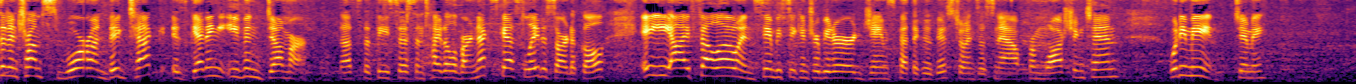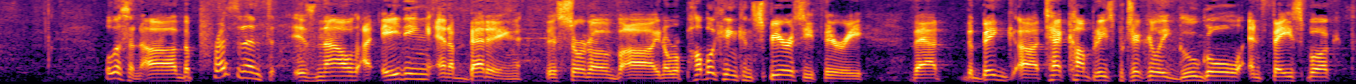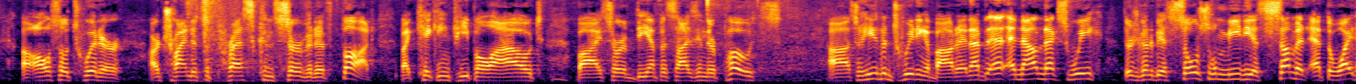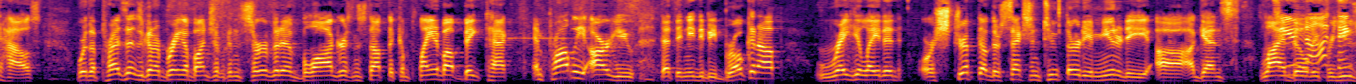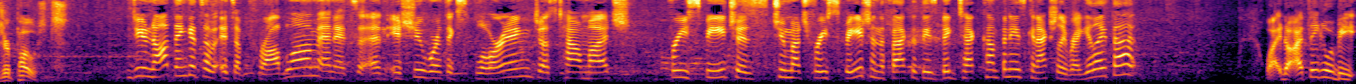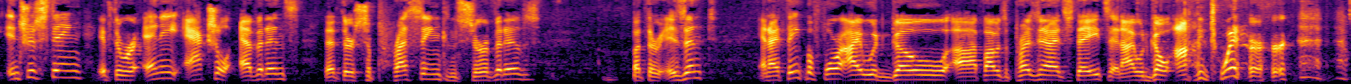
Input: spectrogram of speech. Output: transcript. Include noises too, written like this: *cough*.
President Trump's war on big tech is getting even dumber. That's the thesis and title of our next guest's latest article. AEI fellow and CNBC contributor James Pethokoukis joins us now from Washington. What do you mean, Jimmy? Well, listen, uh, the president is now aiding and abetting this sort of, uh, you know, Republican conspiracy theory that the big uh, tech companies, particularly Google and Facebook, uh, also Twitter, are trying to suppress conservative thought by kicking people out, by sort of de-emphasizing their posts. Uh, so he's been tweeting about it, and, and now next week there's going to be a social media summit at the White House where the president is going to bring a bunch of conservative bloggers and stuff to complain about big tech and probably argue that they need to be broken up, regulated, or stripped of their Section 230 immunity uh, against liability for think, user posts. Do you not think it's a it's a problem and it's an issue worth exploring? Just how much free speech is too much free speech, and the fact that these big tech companies can actually regulate that? Well, I think it would be interesting if there were any actual evidence that they're suppressing conservatives, but there isn't. And I think before I would go, uh, if I was the president of the United States, and I would go *laughs* on Twitter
